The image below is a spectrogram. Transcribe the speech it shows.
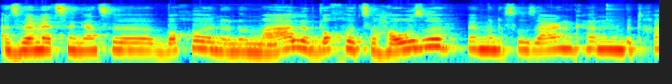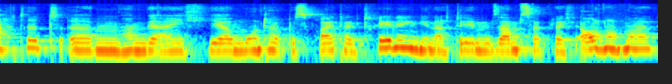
Also wenn man jetzt eine ganze Woche, eine normale Woche zu Hause, wenn man das so sagen kann, betrachtet, ähm, haben wir eigentlich hier Montag bis Freitag Training, je nachdem Samstag vielleicht auch nochmal.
